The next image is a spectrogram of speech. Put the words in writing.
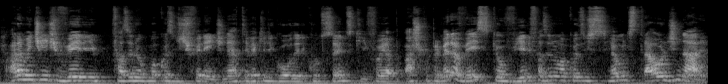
raramente a gente vê ele fazendo alguma coisa diferente, né? Teve aquele gol dele contra o Santos, que foi, a- acho que a primeira vez que eu vi ele fazendo uma coisa realmente extraordinária.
